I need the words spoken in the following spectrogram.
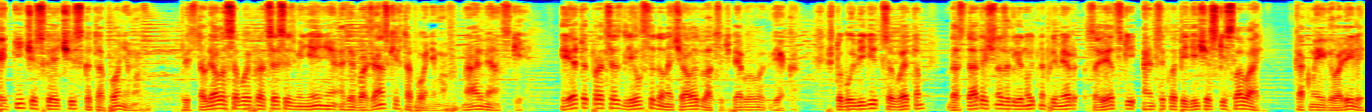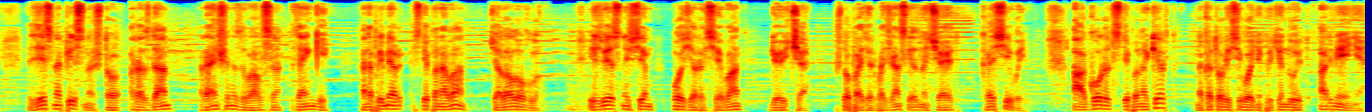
Этническая чистка топонимов представляла собой процесс изменения азербайджанских топонимов на армянские. И этот процесс длился до начала 21 века. Чтобы убедиться в этом, достаточно заглянуть, например, в советский энциклопедический словарь. Как мы и говорили, здесь написано, что Раздан раньше назывался Зенги, а, например, Степанован – Чалалоглу. Известный всем озеро Севан – Гёйча, что по-азербайджански означает «красивый». А город Степанакерт, на который сегодня претендует Армения,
